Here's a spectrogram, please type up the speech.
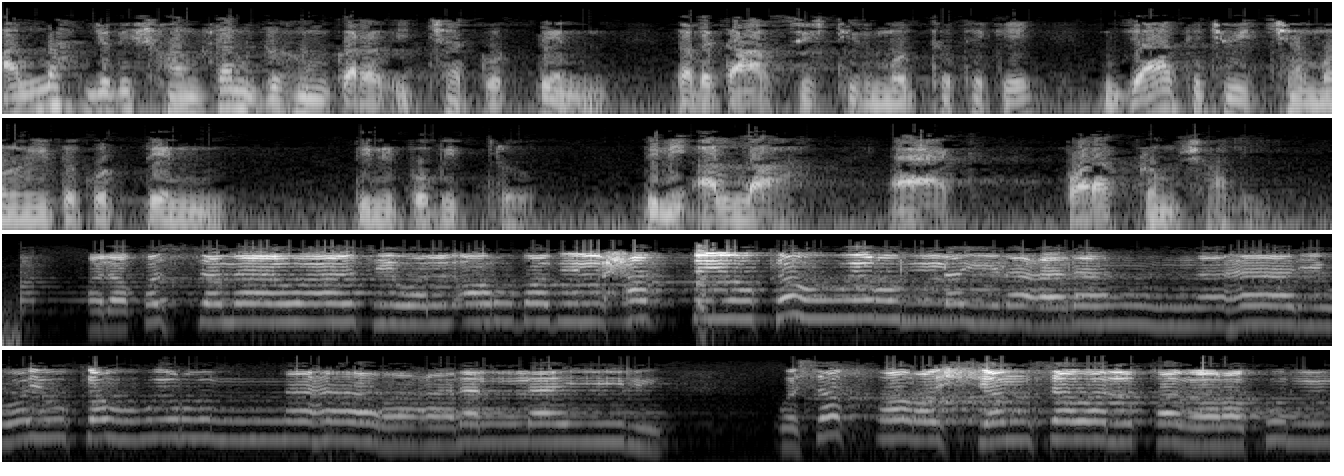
আল্লাহ যদি সন্তান গ্রহণ করার ইচ্ছা করতেন তবে তার সৃষ্টির মধ্য থেকে যা কিছু ইচ্ছা মনোনীত করতেন তিনি পবিত্র। তিনি আল্লাহ এক পরাক্রমশালী خلق السماوات والأرض بالحق يكور الليل على النهار ويكور النهار على الليل وسخر الشمس والقمر كل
